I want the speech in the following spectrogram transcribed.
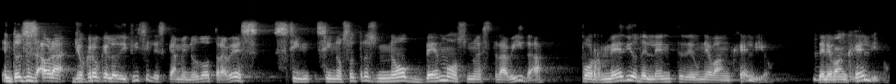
Entonces, ahora, yo creo que lo difícil es que a menudo otra vez, si, nosotros no vemos nuestra vida por medio del lente de un evangelio, del evangelio,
